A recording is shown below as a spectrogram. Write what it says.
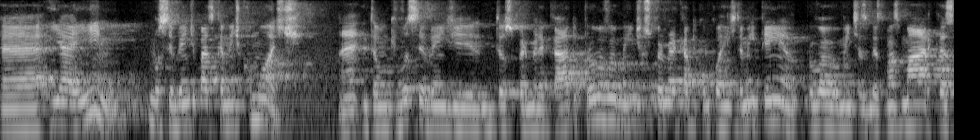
É, e aí, você vende basicamente commodity. Né? Então, o que você vende no teu supermercado, provavelmente o supermercado concorrente também tenha, provavelmente as mesmas marcas,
